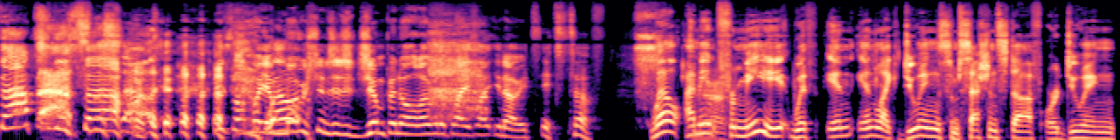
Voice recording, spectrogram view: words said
that's, That's the the sound. it's like my Well- emotions are just jumping all over the place. Like, you know, it's it's tough. Well, I mean, for me, with in in like doing some session stuff or doing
